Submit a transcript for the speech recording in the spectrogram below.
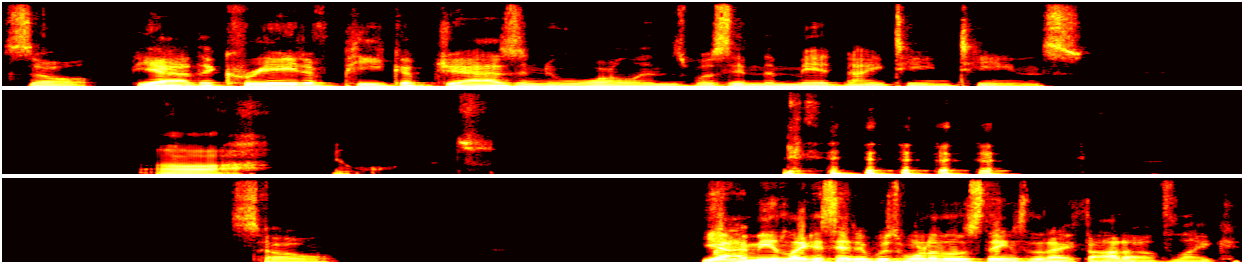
So, yeah, the creative peak of jazz in New Orleans was in the mid 19 teens. Oh, New Orleans. so, yeah, I mean, like I said, it was one of those things that I thought of like,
